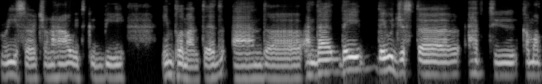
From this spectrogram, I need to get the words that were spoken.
research on how it could be implemented and uh, and that they they would just uh, have to come up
